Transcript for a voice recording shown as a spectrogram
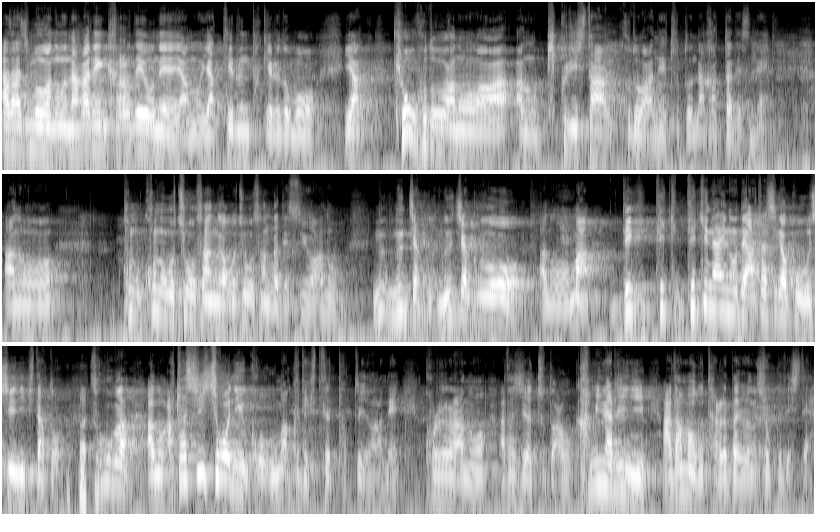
私もあの長年空をねあのやってるんだけれどもいや今日ほどあのああのびっくりしたことはねちょっとなかったですね。あのこのこのお嬢さんがお嬢さんがですよ。あのぬヌンチャクヌンチャクをあのまあできできできないので私がこう教えに来たと。そこがあの私以にこううまくできてたというのはねこれはあの私はちょっとあの雷に頭を打たれたようなショックでしたよ。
